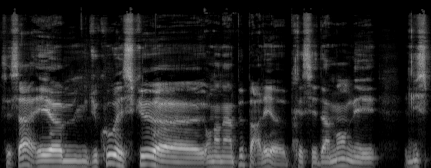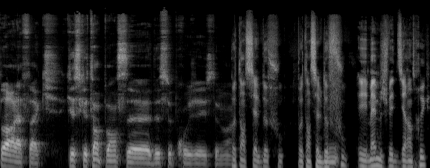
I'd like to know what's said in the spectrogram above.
C'est ça. Et euh, du coup, est-ce que euh, on en a un peu parlé précédemment, mais l'e-sport à la fac. Qu'est-ce que tu en penses euh, de ce projet justement? Potentiel de fou, potentiel de mm. fou. Et même, je vais te dire un truc,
